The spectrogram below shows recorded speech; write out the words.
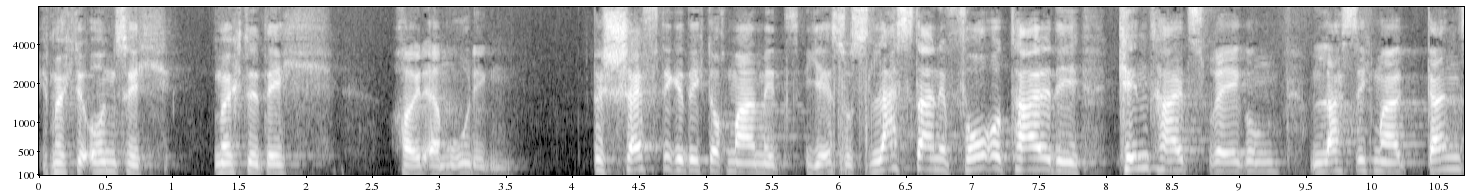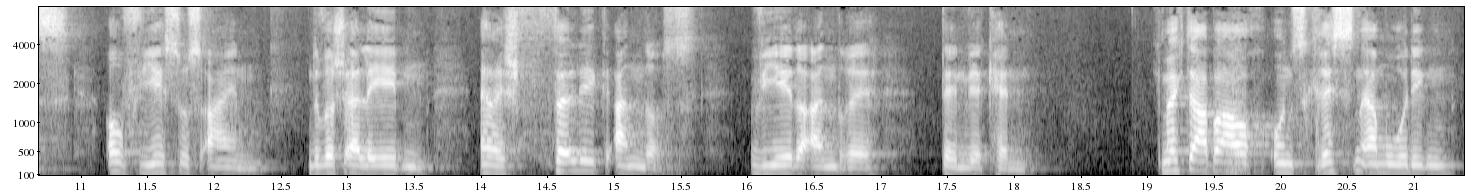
Ich möchte uns, ich möchte dich heute ermutigen. Beschäftige dich doch mal mit Jesus. Lass deine Vorurteile, die Kindheitsprägung und lass dich mal ganz auf Jesus ein. Du wirst erleben, er ist völlig anders wie jeder andere, den wir kennen. Ich möchte aber auch uns Christen ermutigen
